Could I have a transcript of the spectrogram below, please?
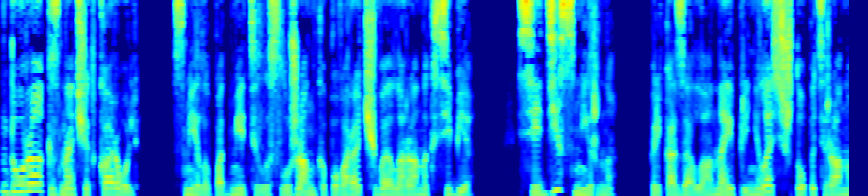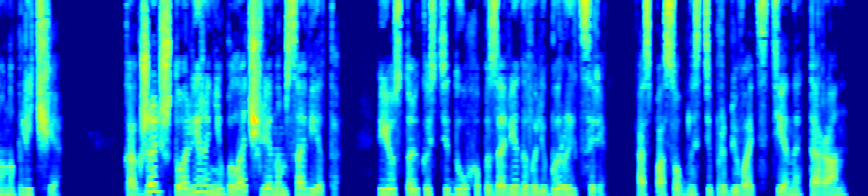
«Дурак, значит, король», — смело подметила служанка, поворачивая Лорана к себе. «Сиди смирно», — приказала она и принялась штопать рану на плече. Как жаль, что Алира не была членом совета. Ее стойкости духа позаведовали бы рыцари, а способности пробивать стены — таран.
